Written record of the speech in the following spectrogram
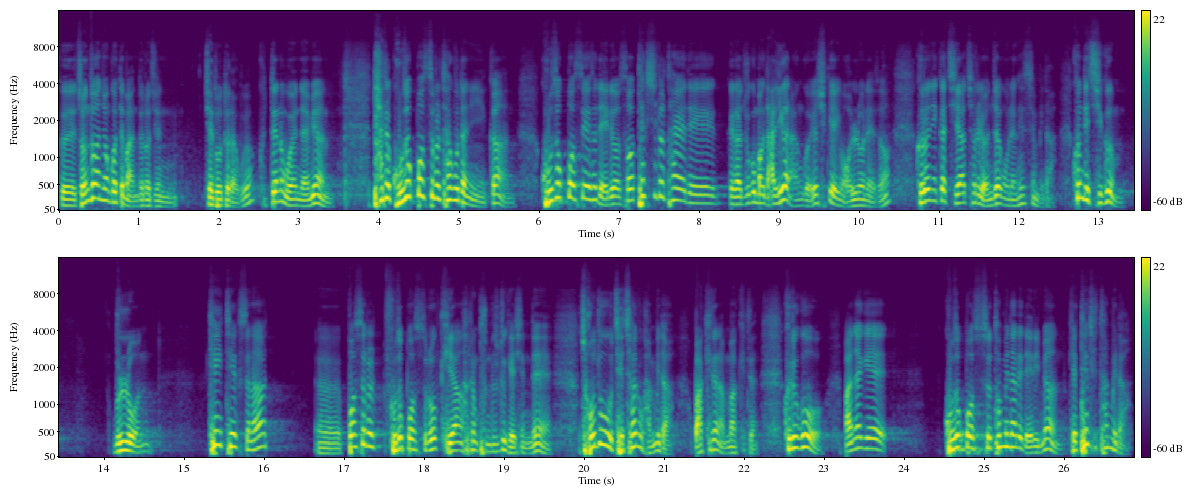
그 전두환 정권 때 만들어진 제도더라고요. 그때는 뭐였냐면 다들 고속버스를 타고 다니니까 고속버스에서 내려서 택시를 타야 돼 가지고 막 난리가 난 거예요. 쉽게 얘기하면 언론에서. 그러니까 지하철을 연장 운행했습니다. 그런데 지금 물론 KTX나 어, 버스를 고속버스로 귀향하는 분들도 계신데 저도 제 차로 갑니다. 막히든 안 막히든. 그리고 만약에 고속버스 터미널에 내리면 걔 택시 탑니다.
